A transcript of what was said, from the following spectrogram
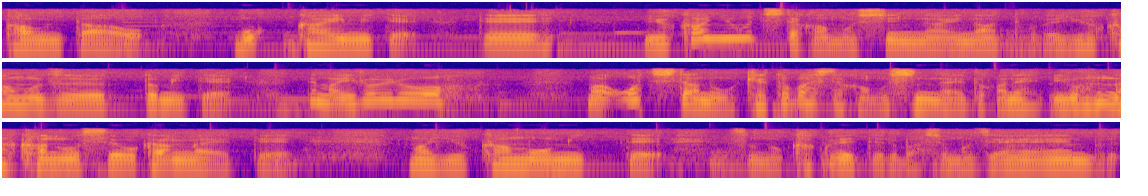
カウンターをもう一回見て、で、床に落ちたかもしんないなってことで、床もずっと見て、で、ま、いろいろ、ま、落ちたのを蹴飛ばしたかもしんないとかね、いろんな可能性を考えて、まあ、床も見て、その隠れてる場所も全部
